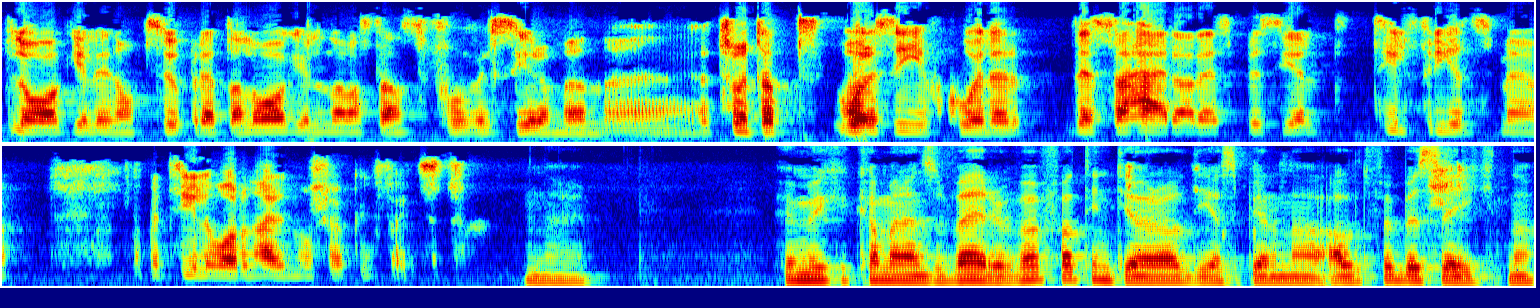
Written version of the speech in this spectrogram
lag eller något superettanlag eller någon annanstans får vi väl se det. Men eh, jag tror inte att vare sig IFK eller dessa herrar är speciellt tillfreds med, med tillvaron här i Norrköping faktiskt. Nej. Hur mycket kan man ens värva för att inte göra de spelarna alltför besvikna?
